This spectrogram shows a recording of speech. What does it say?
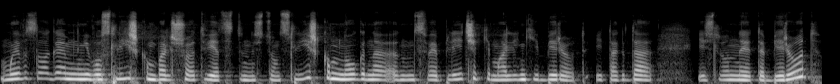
мы возлагаем на него слишком большую ответственность, он слишком много на, на свои плечики маленькие берет. И тогда, если он это берет,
